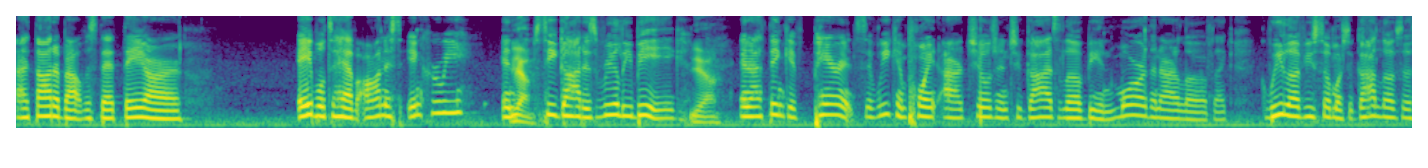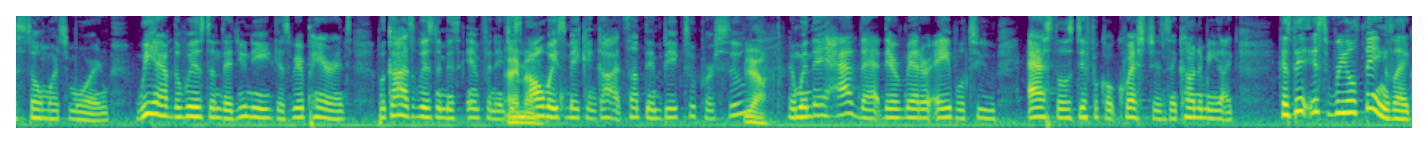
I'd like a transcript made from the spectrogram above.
I thought about was that they are able to have honest inquiry and Yeah. see God is really big. Yeah. And I think if parents, if we can point our children to God's love being more than our love, like we love you so much, that God loves us so much more, and we have the wisdom that you need because we're parents, but God's wisdom is infinite, just Amen. always making God something big to pursue. Yeah. And when they have that, they're better able to ask those difficult questions and come to me like, because it's real things like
